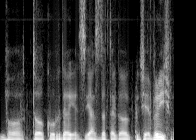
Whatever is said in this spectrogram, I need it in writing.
Bo to kurde jest zjazd do tego, gdzie byliśmy.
